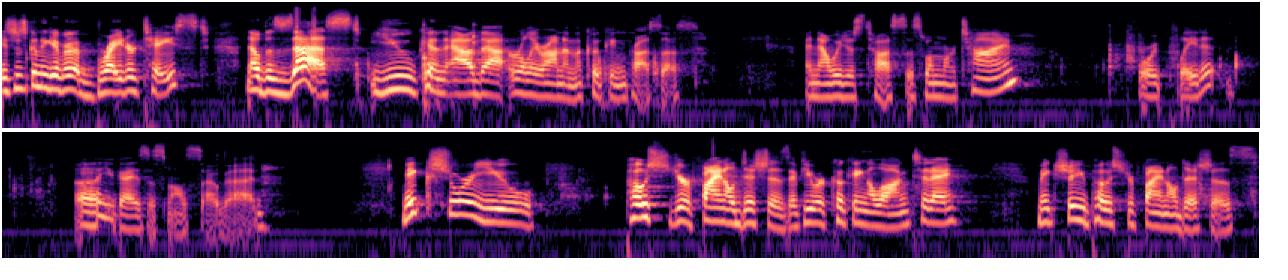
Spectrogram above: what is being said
It's just gonna give it a brighter taste. Now the zest, you can add that earlier on in the cooking process. And now we just toss this one more time before we plate it. Oh, you guys, it smells so good. Make sure you post your final dishes. If you were cooking along today, make sure you post your final dishes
